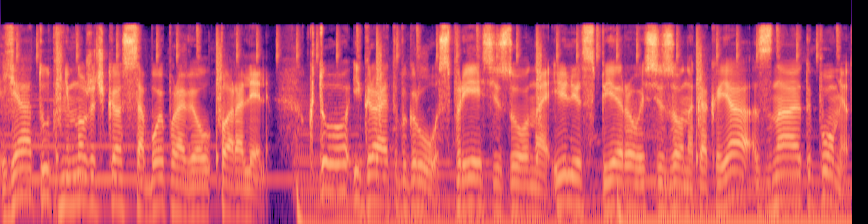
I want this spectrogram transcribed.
Я тут немножечко с собой провел параллель. Кто играет в игру с pre-сезона или с первого сезона, как и я, знают и помнят.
